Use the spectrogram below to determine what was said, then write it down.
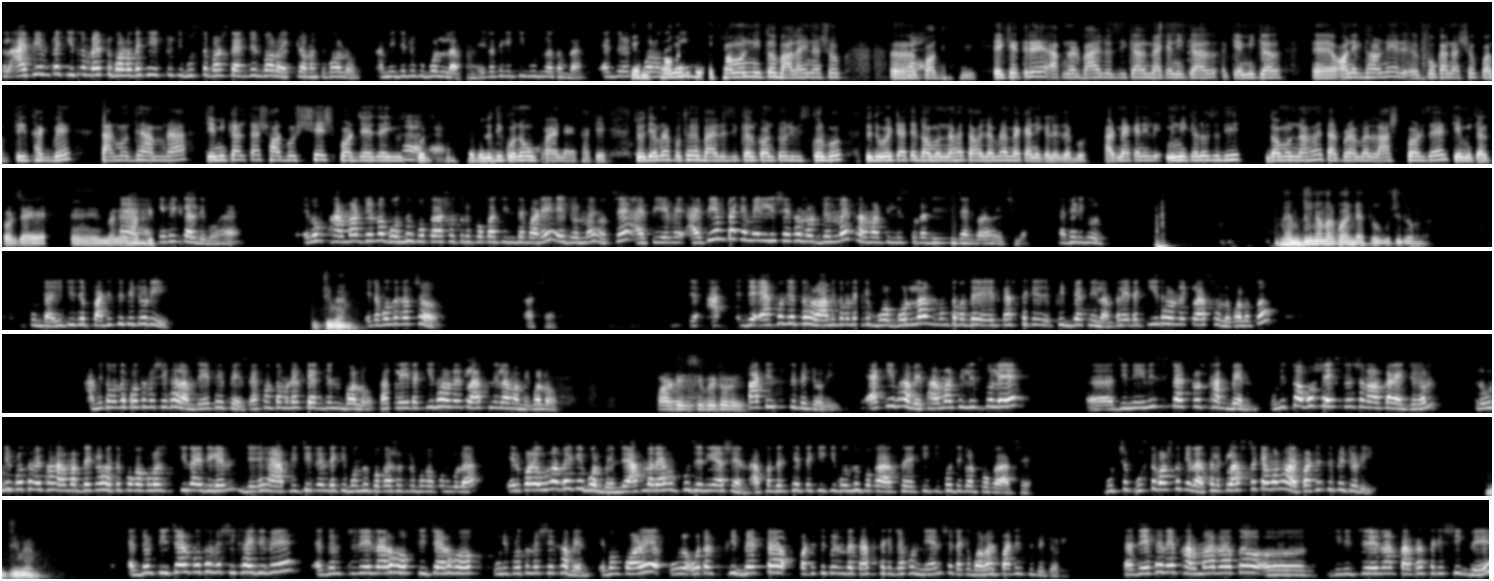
তাহলে আইপিএম টা কি তোমরা একটু বলো দেখি একটু কি বুঝতে পারছ? একজন বলো একটু আমাকে বলো। আমি যেটুকু বললাম এটা থেকে কি বুঝলা তোমরা? একজন একটু বলো দেখি। সমন্বিত বালাইনাশক আহ, হ্যাঁ। পদ্ধতি। এক্ষেত্রে আপনার বায়োলজিক্যাল মেকানিক্যাল কেমিক্যাল অনেক ধরনের পোকানাশক পদ্ধতি থাকবে। তার মধ্যে আমরা কেমিক্যালটা সর্বশেষ পর্যায়ে যাই ইউজ হ্যাঁ, হ্যাঁ। যদি কোনো উপায় না থাকে। যদি আমরা প্রথমে বায়োলজিক্যাল কন্ট্রোল ইউজ করব যদি ওইটাতে দমন না হয় তাহলে আমরা মেকানিক্যালে যাব। আর মেকানিক্যালও যদি দমন না হয় তারপর আমরা লাস্ট পর্যায়ের কেমিক্যাল পর্যায়ে মানে হ্যাঁ হাত হ্যাঁ দিব। কেমিক্যাল দিব হ্যাঁ। এবং ফার্মার জন্য বন্ধু পোকা শত্রু পোকা চিনতে পারে এই জন্যই হচ্ছে আইপিএম আইপিএম টাকে মেনলি শেখানোর জন্যই ফার্মার ফিল্ড স্কুলটা ডিজাইন করা হয়েছিল। হ্যাঁ ভেরি গুড ম্যাম দুই নম্বর পয়েন্ট একটু বুঝিয়ে দেবো না কোনটা ইট ইজ এ পার্টিসিপেটরি জি ম্যাম এটা বলতে চাচ্ছ? আচ্ছা। যে এখন যে ধরো আমি তোমাদেরকে বললাম এবং তোমাদের এর কাছ থেকে ফিডব্যাক নিলাম তাহলে এটা কি ধরনের ক্লাস হলো বলো তো? আমি তোমাদের প্রথমে শেখালাম যে এফএফএস এখন তোমরা একটু একজন বলো তাহলে এটা কি ধরনের ক্লাস নিলাম আমি বলো? পার্টিসিপেটরি পার্টিসিপেটরি একইভাবে ফার্মার ফিল্ড স্কুলে যিনি ইনস্ট্রাক্টর থাকবেন, উনি তো অবশ্যই এক্সটেনশন ওয়ার্কার একজন। উনি প্রথমে ফার্মারদেরকে হয়তো পোকাগুলো চিনাই দিলেন যে হ্যাঁ আপনি চিনেন দেখি বন্ধু পোকা, শত্রু পোকা কোনগুলা? এরপরে উনাদেরকে বলবেন যে, আপনারা এখন খুঁজে নিয়ে আসেন, আপনাদের খেতে কি কি বন্ধু পোকা আছে, কি কি ক্ষতিকর পোকা আছে? বুঝছ, বুঝতে পারছ কিনা? তাহলে ক্লাসটা কেমন হয়? পার্টিসিপেটরি জি ম্যাম একজন টিচার প্রথমে শিখাই দিবে একজন ট্রেনার হোক টিচার হোক উনি প্রথমে শেখাবেন এবং পরে ওটার ফিডব্যাকটা পার্টিসিপেন্টদের কাছ থেকে যখন নেন সেটাকে বলা হয় পার্টিসিপেটরি কাজে এখানে ফার্মাররা তো যিনি ট্রেনার তার কাছ থেকে শিখবে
